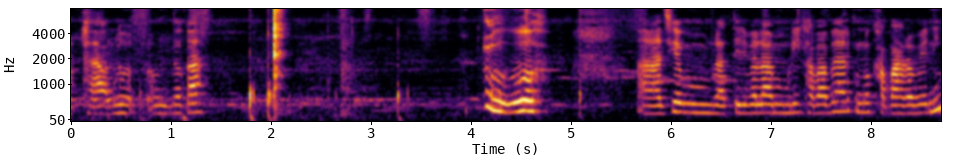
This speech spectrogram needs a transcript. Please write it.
ওঠায় আলো অন্ধকার। উহ, আর আজকে উম রাত্রির বেলা মুড়ি খাওয়াবে আর কোনো খাবার হবে নি।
